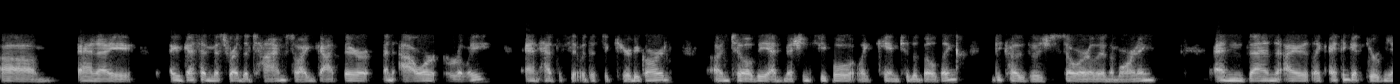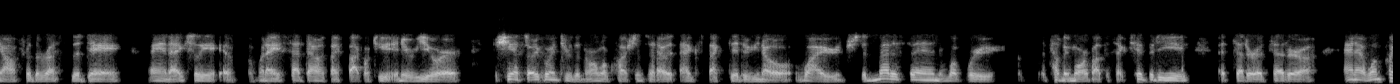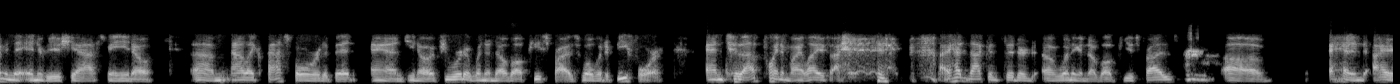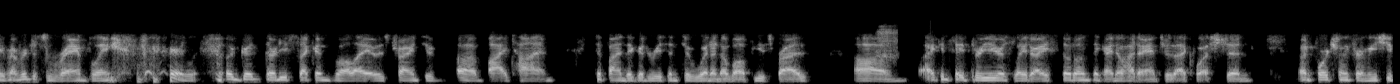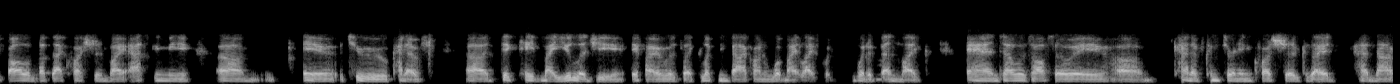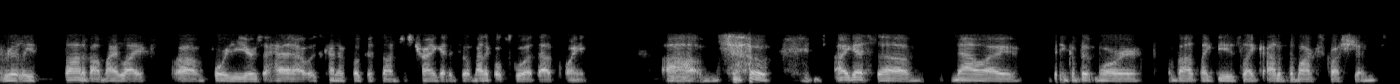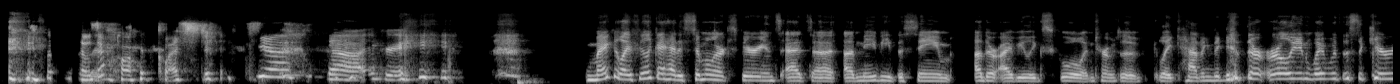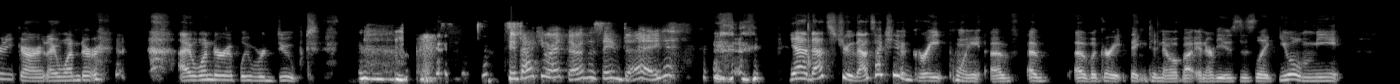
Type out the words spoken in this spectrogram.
Um, and I, I guess I misread the time, so I got there an hour early and had to sit with the security guard until the admissions people like came to the building because it was so early in the morning. And then I like I think it threw me off for the rest of the day. And actually, when I sat down with my faculty interviewer, she had started going through the normal questions that I, expected. You know, why are you interested in medicine? What were you, tell me more about this activity, et cetera, et cetera. And at one point in the interview, she asked me, you know, um, now like fast forward a bit, and you know, if you were to win a Nobel Peace Prize, what would it be for? And to that point in my life, I I had not considered uh, winning a Nobel Peace Prize. Um, and I remember just rambling for a good 30 seconds while I was trying to uh, buy time to find a good reason to win a Nobel Peace Prize. Um, I can say three years later, I still don't think I know how to answer that question. Unfortunately for me, she followed up that question by asking me um, a, to kind of uh, dictate my eulogy if I was like looking back on what my life would, would have been like. And that was also a um, kind of concerning question because I had not really thought about my life um, 40 years ahead. I was kind of focused on just trying to get into a medical school at that point. Um, so I guess um, now I think a bit more about like these like out of the box questions. Those are hard questions. Yeah. Yeah, I agree. Michael, I feel like I had a similar experience at uh, uh, maybe the same other Ivy League school in terms of like having to get there early and wait with the security guard. I wonder, I wonder if we were duped. Too bad you weren't there the same day. Yeah, that's true. That's actually a great point of of of a great thing to know about interviews is like you'll meet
